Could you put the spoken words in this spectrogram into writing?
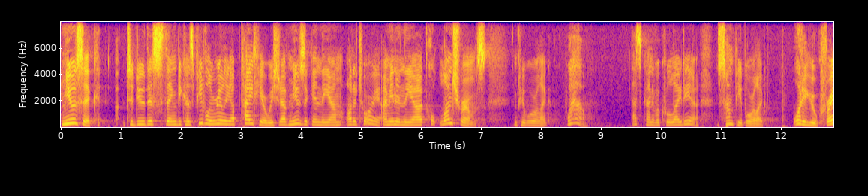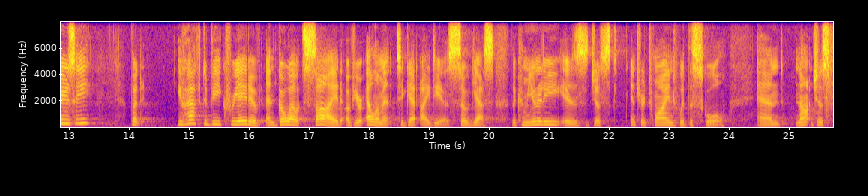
music to do this thing? Because people are really uptight here. We should have music in the um, auditorium, I mean, in the uh, lunchrooms. And people were like, wow, that's kind of a cool idea. And some people were like, what are you, crazy? But you have to be creative and go outside of your element to get ideas. So, yes, the community is just intertwined with the school and not just,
